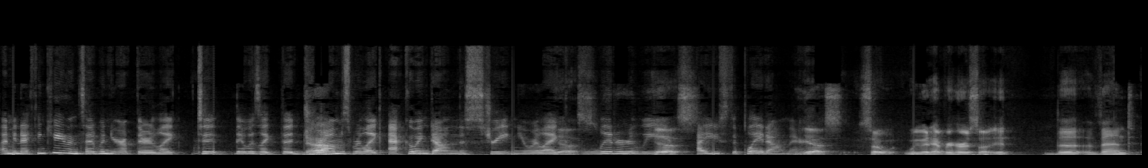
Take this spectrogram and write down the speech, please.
I mean, I think you even said when you're up there like to there was like the drums were like echoing down the street and you were like Yes. literally Yes. I used to play down there. Yes. So we would have rehearsal. It the event,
